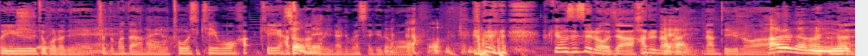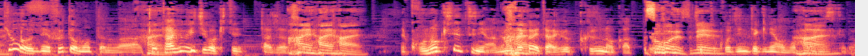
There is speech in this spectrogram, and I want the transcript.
というところで、ね。ちょっとまたあの、はいはい。投資啓蒙は経営そうね発番組になりましたけども、福山先生の、じゃあ、春なのはいはになんていうのは、春なのに、はい。今日ねふと思ったのが今日台風1号来てたじゃないはいですか、はいはい。でこの季節にあんなでかい台風来るのかって、そうですね。ちょっと個人的には思ったんですけど、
